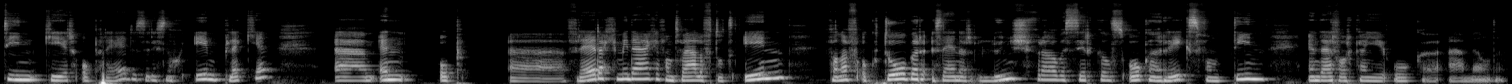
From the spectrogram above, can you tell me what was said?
Tien keer op rij. Dus er is nog één plekje. Um, en op uh, vrijdagmiddagen van 12 tot 1. Vanaf oktober zijn er lunchvrouwencirkels, ook een reeks van 10. En daarvoor kan je je ook uh, aanmelden.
